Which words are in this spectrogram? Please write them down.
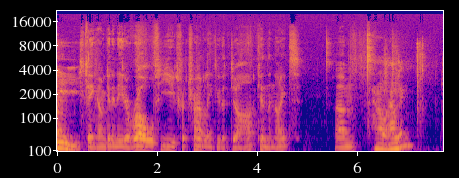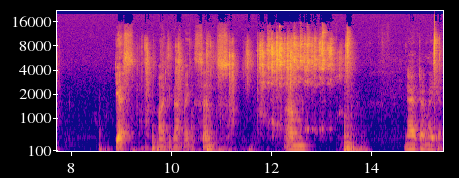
I think I'm going to need a roll for you for travelling through the dark in the night. Um, Animal handling. yes, I think that makes sense. Um, No, don't make it.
